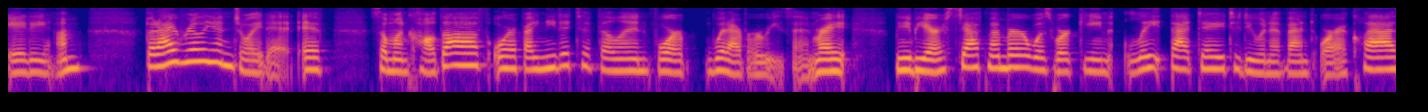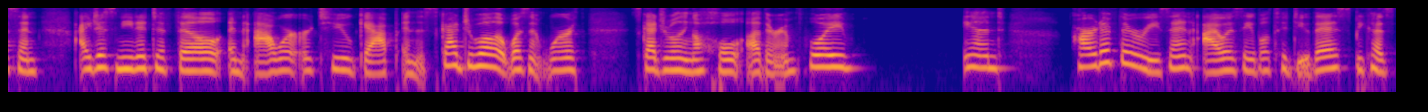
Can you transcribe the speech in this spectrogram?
8 a.m., but I really enjoyed it. If someone called off or if I needed to fill in for whatever reason, right? Maybe our staff member was working late that day to do an event or a class, and I just needed to fill an hour or two gap in the schedule. It wasn't worth scheduling a whole other employee. And part of the reason I was able to do this, because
